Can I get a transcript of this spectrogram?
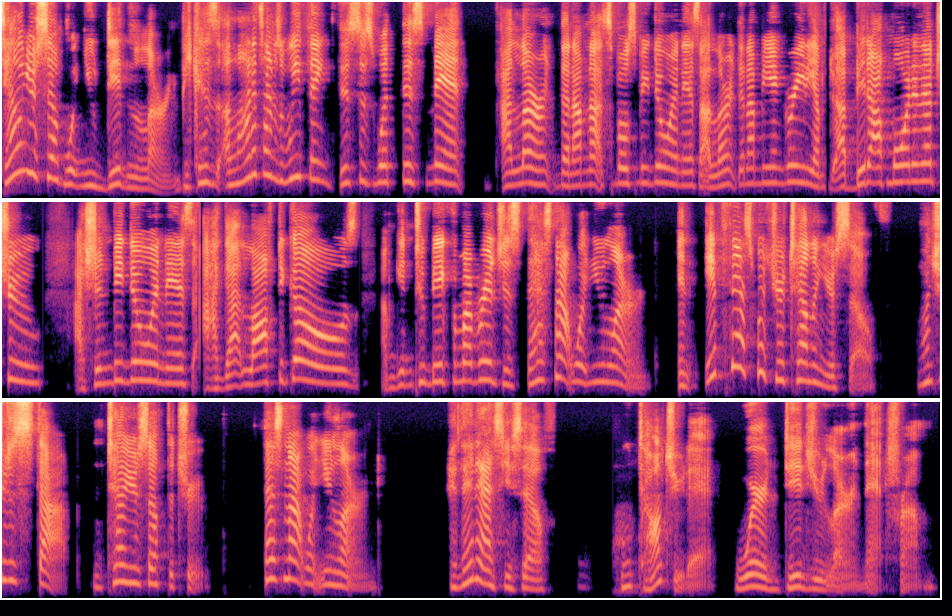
Tell yourself what you didn't learn because a lot of times we think this is what this meant. I learned that I'm not supposed to be doing this. I learned that I'm being greedy. I'm, I bit off more than I chew. I shouldn't be doing this. I got lofty goals. I'm getting too big for my bridges. That's not what you learned. And if that's what you're telling yourself, I want you to stop and tell yourself the truth. That's not what you learned. And then ask yourself, who taught you that? Where did you learn that from?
